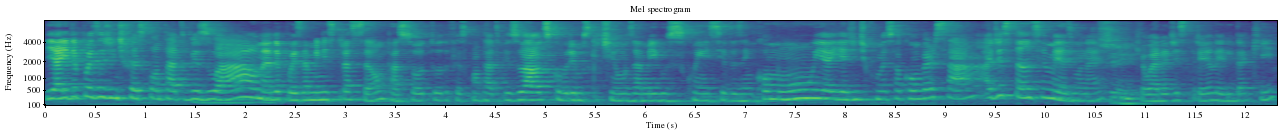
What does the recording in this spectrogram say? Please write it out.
E aí depois a gente fez contato visual, né? Depois da ministração, passou tudo, fez contato visual, descobrimos que tínhamos amigos conhecidos em comum e aí a gente começou a conversar à distância mesmo, né? Sim. Que eu era de Estrela, ele daqui.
